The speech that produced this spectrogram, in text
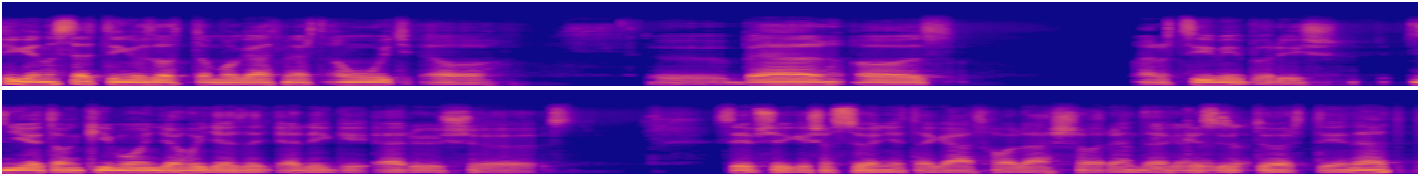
Igen, a setting az adta magát, mert amúgy a Bell az már a címéből is nyíltan kimondja, hogy ez egy eléggé erős szépség és a szörnyeteg áthallással hát rendelkező igen, történet.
